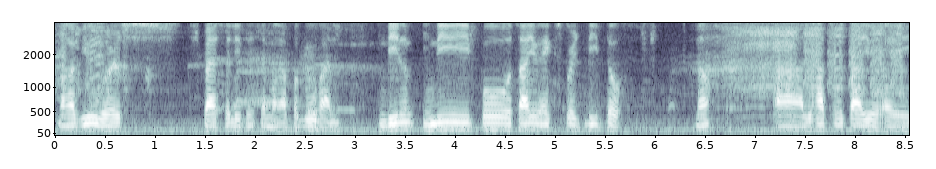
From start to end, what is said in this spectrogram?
mga viewers especially din sa mga paguhan hindi hindi po tayo expert dito no? Ah, lahat po tayo ay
